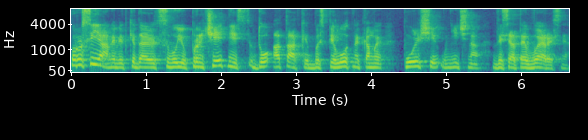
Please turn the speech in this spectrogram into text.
Росіяни відкидають свою причетність до атаки безпілотниками Польщі у ніч на 10 вересня.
